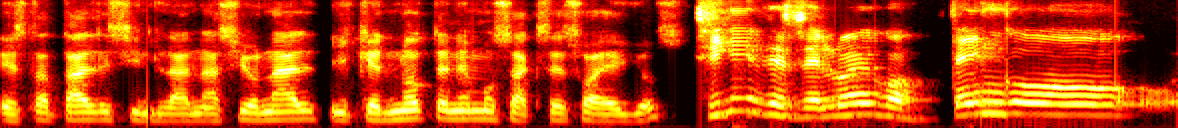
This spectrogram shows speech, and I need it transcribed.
estatales y la nacional y que no tenemos acceso a ellos? Sí, desde luego. Tengo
